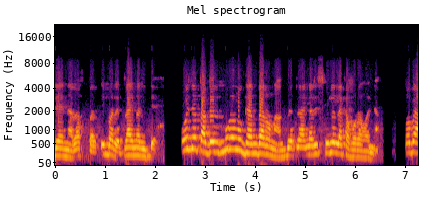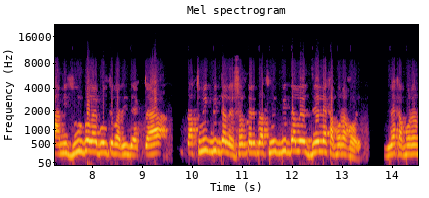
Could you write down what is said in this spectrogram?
দেয় না রাস্তার এবারে প্রাইমারিতে ওই যে তাদের পুরনো ধ্যান ধারণা যে প্রাইমারি স্কুলে লেখাপড়া হয় না। তবে আমি জোর গলায় বলতে পারি যে একটা প্রাথমিক বিদ্যালয়, সরকারি প্রাথমিক বিদ্যালয়ে যে লেখাপড়া হয়, লেখাপড়ার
